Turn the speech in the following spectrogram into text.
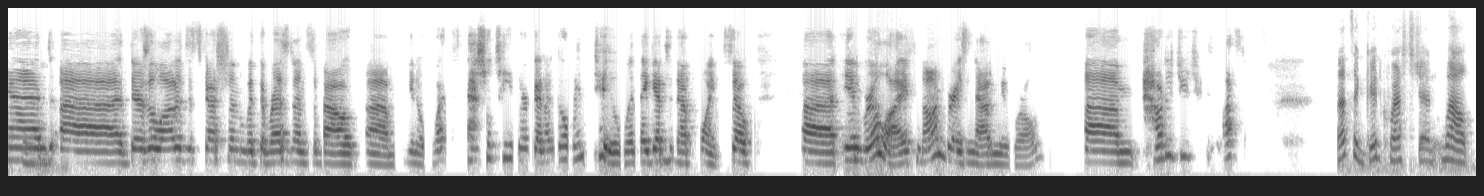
And uh, there's a lot of discussion with the residents about, um, you know, what specialty they're going to go into when they get to that point. So, uh, in real life, non Grey's Anatomy world, um, how did you choose plastics? That's a good question. Well,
